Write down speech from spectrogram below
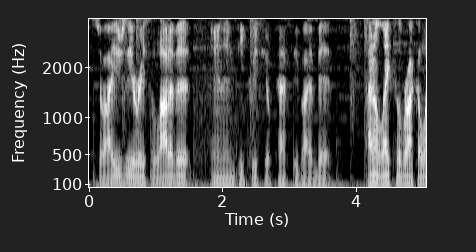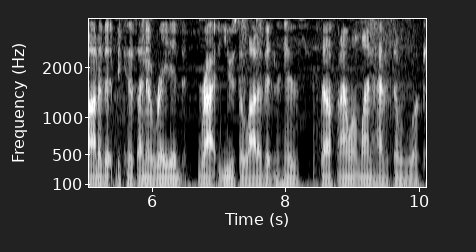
So I usually erase a lot of it and then decrease the opacity by a bit. I don't like to rock a lot of it because I know Rated used a lot of it in his stuff and I want mine to have its own look.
